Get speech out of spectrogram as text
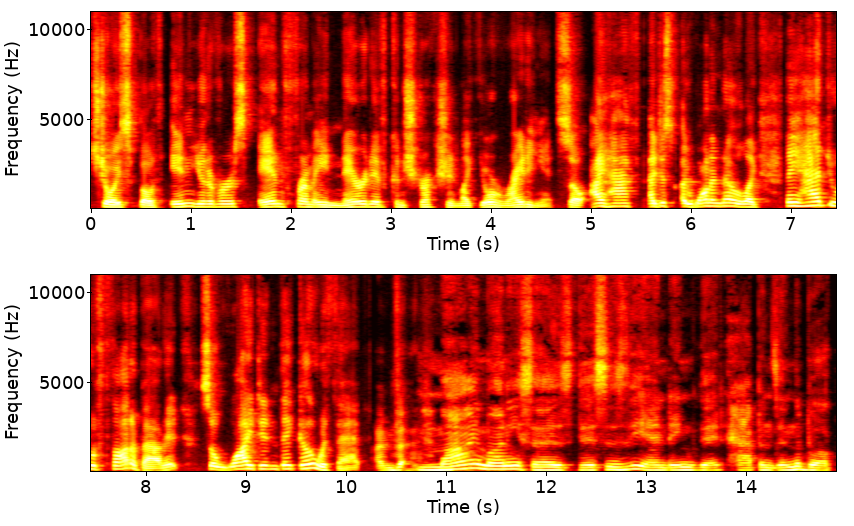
choice both in universe and from a narrative construction like you're writing it. So i have i just i want to know like they had to have thought about it so why didn't they go with that? I'm... my money says this is the ending that happens in the book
